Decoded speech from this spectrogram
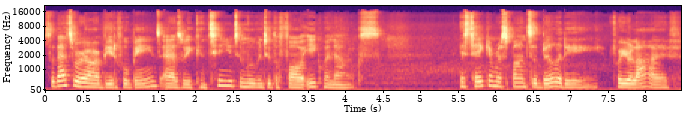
so that's where our beautiful beings as we continue to move into the fall equinox is taking responsibility for your life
